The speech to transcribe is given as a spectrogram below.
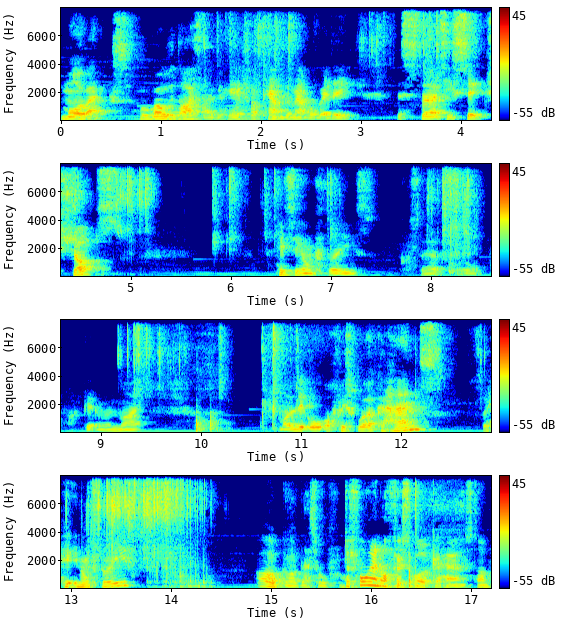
Morax. We'll roll the dice over here because I've counted them out already. There's 36 shots hitting on threes. So that's. I'll get them in my my little office worker hands. So hitting on threes. Oh god, that's awful. Define office worker hands, Tom.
